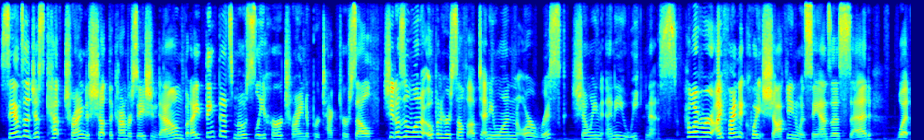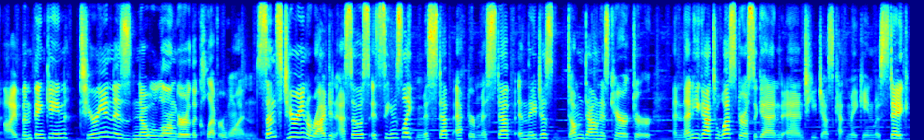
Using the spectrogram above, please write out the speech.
Sansa just kept trying to shut the conversation down, but I think that's mostly her trying to protect herself. She doesn't want to open herself up to anyone or risk showing any weakness. However, I find it quite shocking when Sansa said, what I've been thinking, Tyrion is no longer the clever one. Since Tyrion arrived in Essos, it seems like misstep after misstep, and they just dumbed down his character. And then he got to Westeros again, and he just kept making mistake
